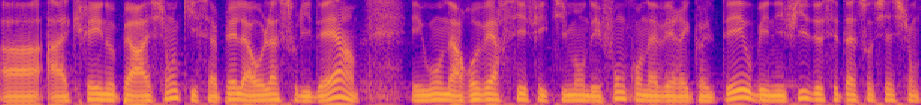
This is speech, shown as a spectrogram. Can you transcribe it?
a, créé une opération qui s'appelait la Ola Solidaire et où on a reversé effectivement des fonds qu'on avait récoltés au bénéfice de cette association.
